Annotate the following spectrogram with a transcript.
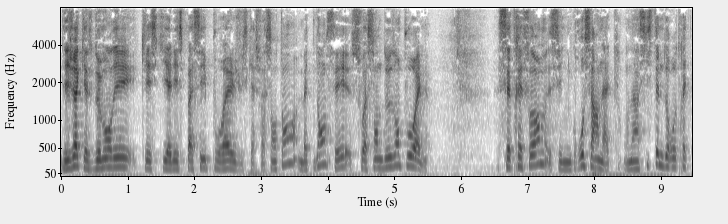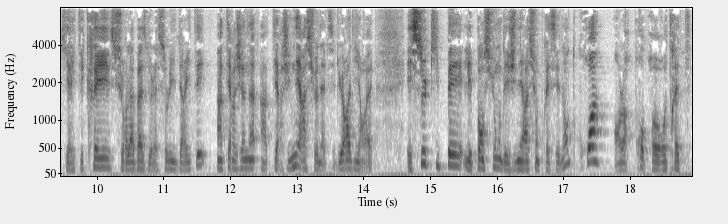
Déjà qu'elle se demandait qu'est-ce qui allait se passer pour elle jusqu'à 60 ans, maintenant c'est 62 ans pour elle. Cette réforme, c'est une grosse arnaque. On a un système de retraite qui a été créé sur la base de la solidarité intergénérationnelle. C'est dur à dire, ouais. Et ceux qui paient les pensions des générations précédentes croient en leur propre retraite.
